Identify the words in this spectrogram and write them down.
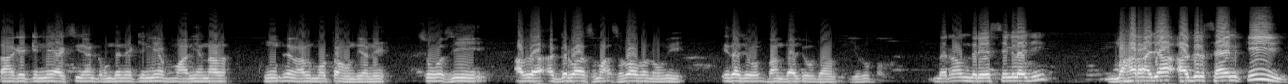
ਤਾਂ ਕਿ ਕਿੰਨੇ ਐਕਸੀਡੈਂਟ ਹੁੰਦੇ ਨੇ ਕਿੰਨੀਆਂ ਬਿਮਾਰੀਆਂ ਨਾਲ ਖੂਨ ਦੇ ਨਾਲ ਮੌਤਾਂ ਹੁੰਦੀਆਂ ਨੇ। ਸੋ ਅਸੀਂ ਆਪਦਾ ਅਗਰਵਾਲ ਸਮਾਜ ਸਭਾ ਵੱਲੋਂ ਵੀ ਇਹਦਾ ਜੋ ਬਣਦਾ ਯੋਗਦਾਨ ਜ਼ਰੂਰ ਪਾਵਾਂਗੇ। ਮੇਰਾ ਨਾਮ ਨਰੇਸ਼ ਸਿੰਘ ਹੈ ਜੀ। ਮਹਾਰਾਜਾ ਅਗਰਸੈਨ ਕੀ?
